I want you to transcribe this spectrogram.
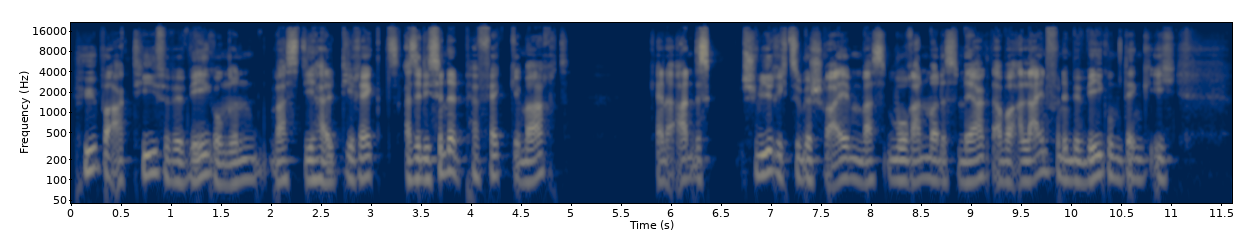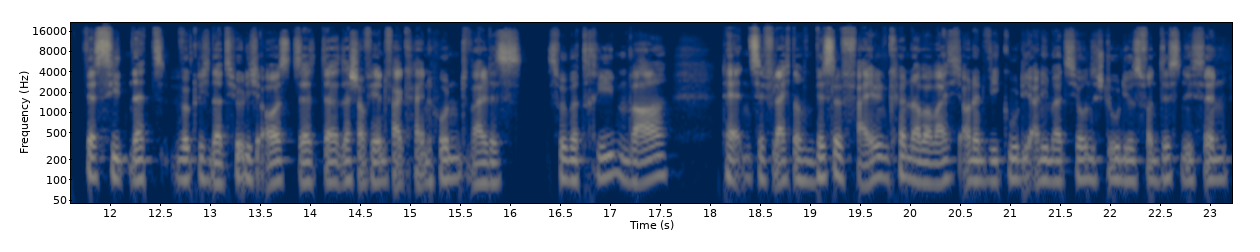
hyperaktive Bewegungen, was die halt direkt, also die sind nicht perfekt gemacht. Keine Ahnung, das ist schwierig zu beschreiben, was, woran man das merkt, aber allein von den Bewegungen denke ich, das sieht nicht wirklich natürlich aus. Das, das ist auf jeden Fall kein Hund, weil das so übertrieben war. Da hätten sie vielleicht noch ein bisschen feilen können, aber weiß ich auch nicht, wie gut die Animationsstudios von Disney sind.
